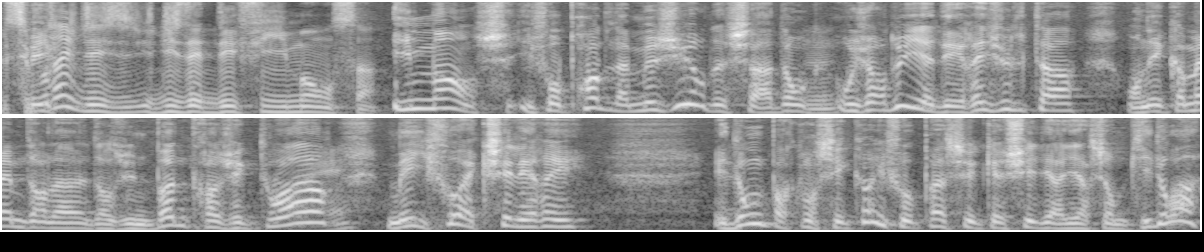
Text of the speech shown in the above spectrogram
c'est pour ça que je disais défi immense. Immense. Il faut prendre la mesure de ça. Donc mm. aujourd'hui, il y a des résultats. On est quand même dans, la, dans une bonne trajectoire, mais il faut accélérer. Et donc, par conséquent, il ne faut pas se cacher derrière son petit doigt.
